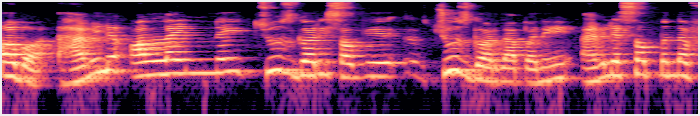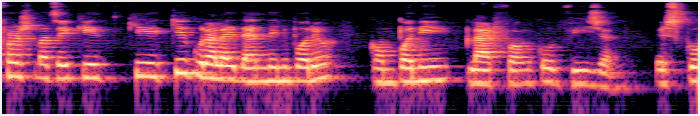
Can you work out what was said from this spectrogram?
अब हामीले अनलाइन नै चुज गरिसके चुज गर्दा पनि हामीले सबभन्दा फर्स्टमा चाहिँ के के के कुरालाई ध्यान दिनु पऱ्यो कम्पनी प्लेटफर्मको भिजन यसको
